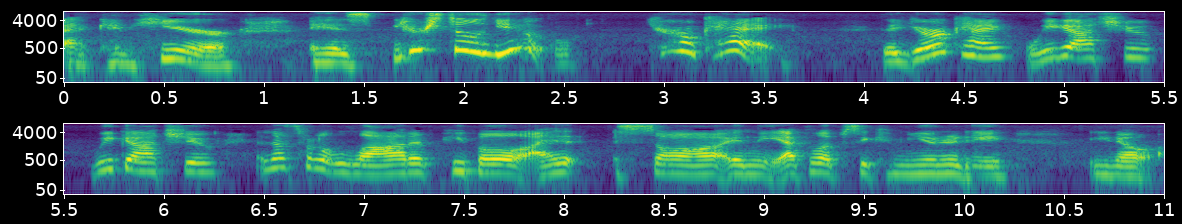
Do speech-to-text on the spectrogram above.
uh, can hear is you're still you. You're okay. That you're okay. We got you. We got you. And that's what a lot of people I saw in the epilepsy community, you know,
